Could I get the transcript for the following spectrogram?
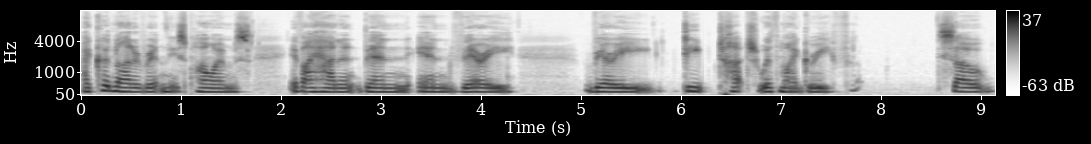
I could not have written these poems if I hadn't been in very, very deep touch with my grief. So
